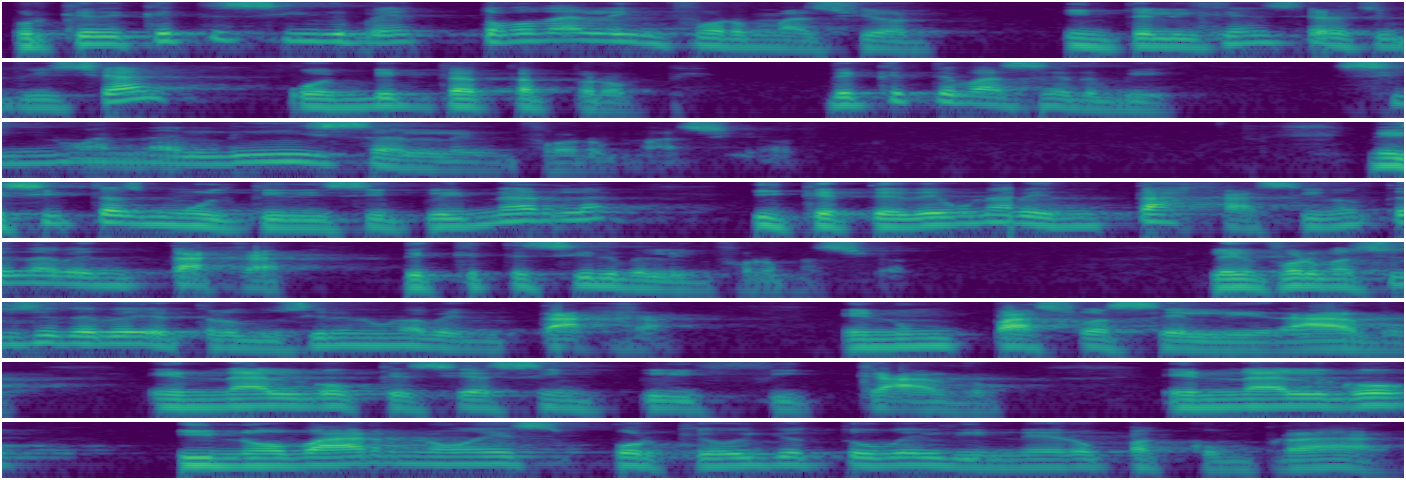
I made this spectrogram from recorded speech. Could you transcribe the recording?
porque ¿de qué te sirve toda la información? ¿Inteligencia artificial o en Big Data propio? ¿De qué te va a servir? Si no analizas la información. Necesitas multidisciplinarla y que te dé una ventaja. Si no te da ventaja, ¿de qué te sirve la información? La información se debe de traducir en una ventaja, en un paso acelerado, en algo que sea simplificado, en algo Innovar no es porque hoy yo tuve el dinero para comprar,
